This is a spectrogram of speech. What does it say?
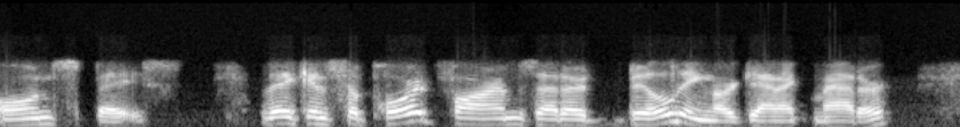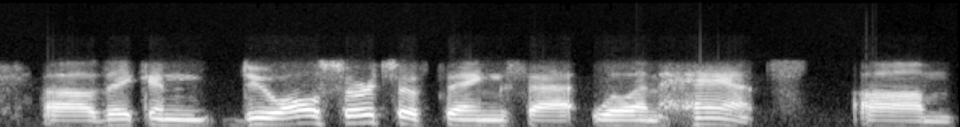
own space. They can support farms that are building organic matter. Uh, they can do all sorts of things that will enhance um,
